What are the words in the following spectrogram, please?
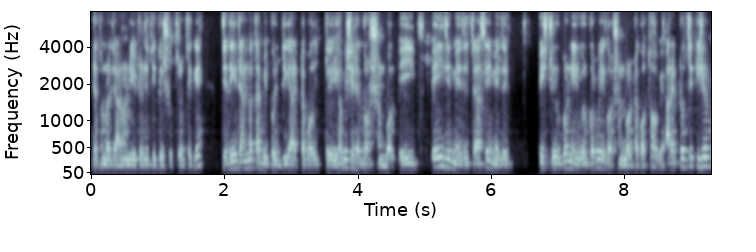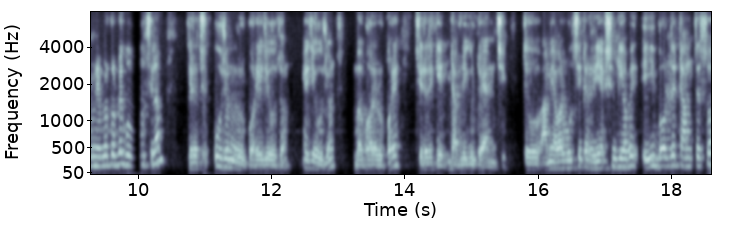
এটা তোমরা জানো নিউটনের তৃতীয় সূত্র থেকে। যেদিকে টানবা, তার বিপরীত দিকে আরেকটা বল তৈরি হবে, সেটা ঘর্ষণ বল। এই এই যে মেজেটা আছে এই মেজের পৃষ্ঠের উপর নির্ভর করবে এই ঘর্ষণ বলটা কত হবে। আরেকটা হচ্ছে কিসের উপর নির্ভর করবে? বলছিলাম, যেটা হচ্ছে ওজনের উপর, এই যে ওজন, এই যে ওজন বা ভরের উপরে, সেটা হচ্ছে কি ডাব্লিউ টু এম জি তো আমি আবার বলছি এটা রিয়াকশন কি হবে? এই বল যে টানতেছো,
